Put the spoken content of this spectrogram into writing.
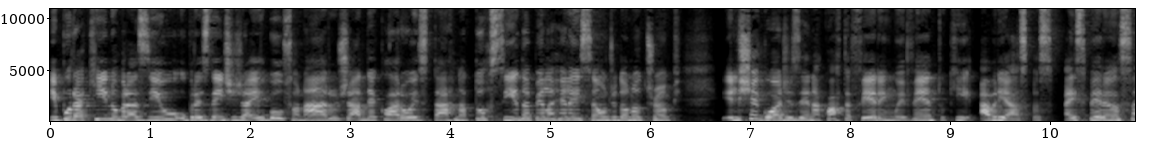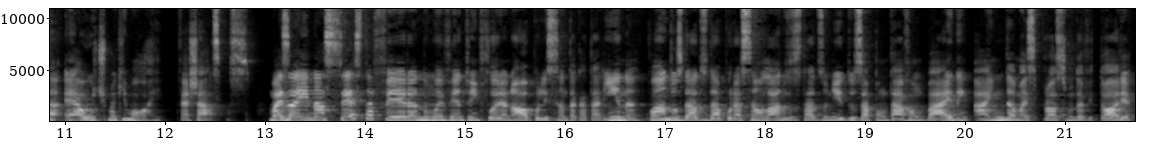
E por aqui no Brasil, o presidente Jair Bolsonaro já declarou estar na torcida pela reeleição de Donald Trump. Ele chegou a dizer na quarta-feira em um evento que, abre aspas, a esperança é a última que morre, fecha aspas. Mas aí, na sexta-feira, num evento em Florianópolis, Santa Catarina, quando os dados da apuração lá nos Estados Unidos apontavam Biden ainda mais próximo da vitória,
